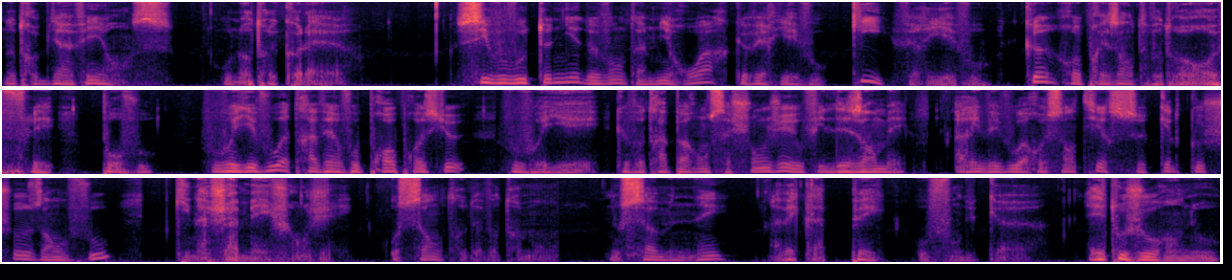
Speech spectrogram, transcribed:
notre bienveillance ou notre colère. Si vous vous teniez devant un miroir, que verriez-vous? Qui verriez-vous? Que représente votre reflet pour vous? Vous voyez-vous à travers vos propres yeux? Vous voyez que votre apparence a changé au fil des ans, mais arrivez-vous à ressentir ce quelque chose en vous qui n'a jamais changé au centre de votre monde? Nous sommes nés avec la paix au fond du cœur, et toujours en nous,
